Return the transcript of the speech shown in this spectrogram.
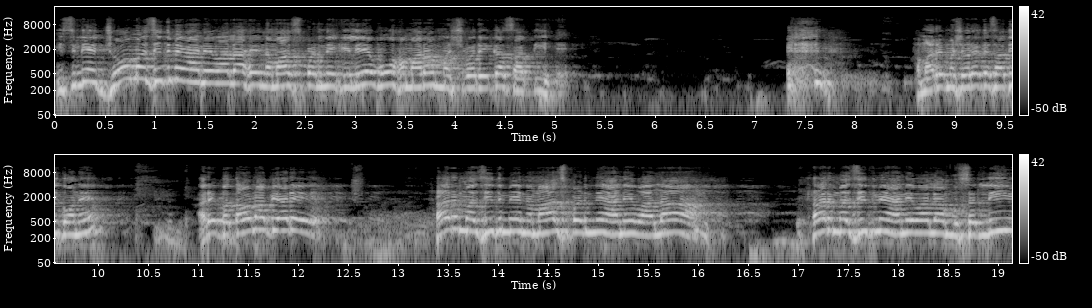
اس لیے جو مسجد میں آنے والا ہے نماز پڑھنے کے لیے، وہ ہمارا مشورے کا ساتھی ہے۔ ہمارے مشورے کا ساتھی کون ہے؟ ارے بتاؤ نا پیارے، ہر مسجد میں نماز پڑھنے آنے والا، ہر مسجد میں آنے والا مسلی،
